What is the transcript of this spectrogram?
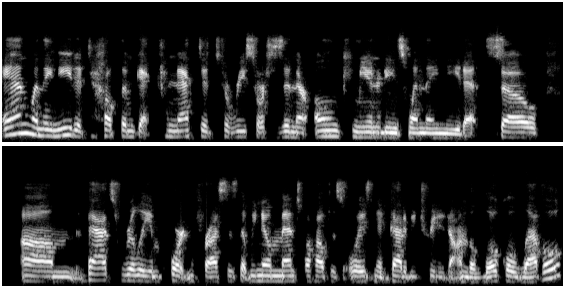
and when they need it to help them get connected to resources in their own communities when they need it. So um, that's really important for us is that we know mental health is always got to be treated on the local level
